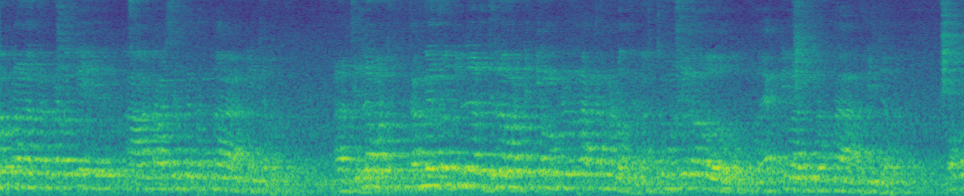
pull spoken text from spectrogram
ಮಕ್ಕಳನ್ನ ಕರ್ಕೊಂಡೋಗಿ ಆಟ ಆಡಿಸಿರ್ತಕ್ಕಂಥ ಟೀಚರ್ ಜಿಲ್ಲಾ ಮಟ್ಟ ಕಮ್ಮಿ ಎದುರು ಜಿಲ್ಲಾ ಜಿಲ್ಲಾ ಮಟ್ಟಕ್ಕೆ ಮಕ್ಕಳನ್ನ ಕರ್ಕೊಂಡು ಹೋಗ್ತೀವಿ ಅಷ್ಟು ಮಟ್ಟಿಗೆ ಅವರು ಆ್ಯಕ್ಟಿವ್ ಆಗಿರುವಂಥ ಟೀಚರ್ ಒಬ್ಬ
